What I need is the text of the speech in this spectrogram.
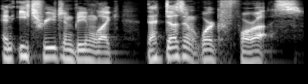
and each region being like, that doesn't work for us.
